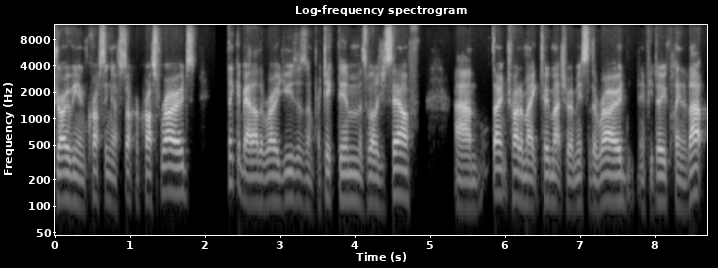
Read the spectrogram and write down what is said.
driving and crossing of stock across roads. Think about other road users and protect them as well as yourself. Um, don't try to make too much of a mess of the road. If you do, clean it up.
